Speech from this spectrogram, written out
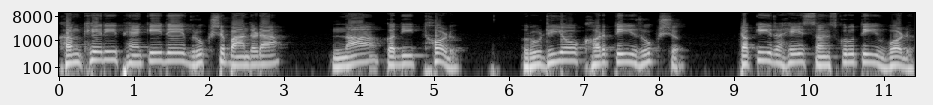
ખંખેરી ફેંકી દે વૃક્ષ પાંદડા. ના કદી થડ રૂઢિયો ખરતી વૃક્ષ ટકી રહે સંસ્કૃતિ વડ.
